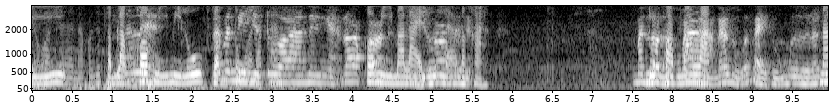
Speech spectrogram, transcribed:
นี้สำหรับคอกนี้มีลูกสแล้อวงมันตัมีวอยู่นะตัคะวหนึ่งอะรอบก็อนมีมาหลายรุ่นแล้วล่ะค่ะมันดูหล่นความลงน่ารักแล้วหนูก็ใส่ถุงมือแล้วน่า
